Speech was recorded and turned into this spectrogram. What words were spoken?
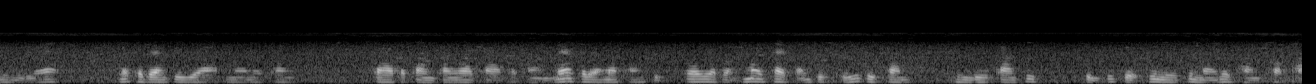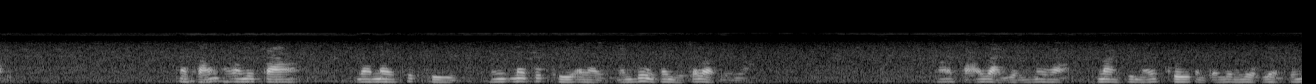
มีอยู่แล้วและแสดงกิริยามาในทางตากระตามทางวาจากระตามแม้แสดงมาทางจิตก็เรียกว่าไม่ใช่สันติถือคือความยินดีตามที่สิ่งที่เกิดที่มีขึ้นมาด้วยความชอบธรรมภาษาธรรมิกาว่าไม่ทุกทีไม่ทุกทีอะไร มันยุ่งกันอยู่ตลอดเวลาเพราะสายหวานเย็นไม่ว่า นั่งที่ไหนคุยกันแต่เรื่องโลกเรื่องสง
